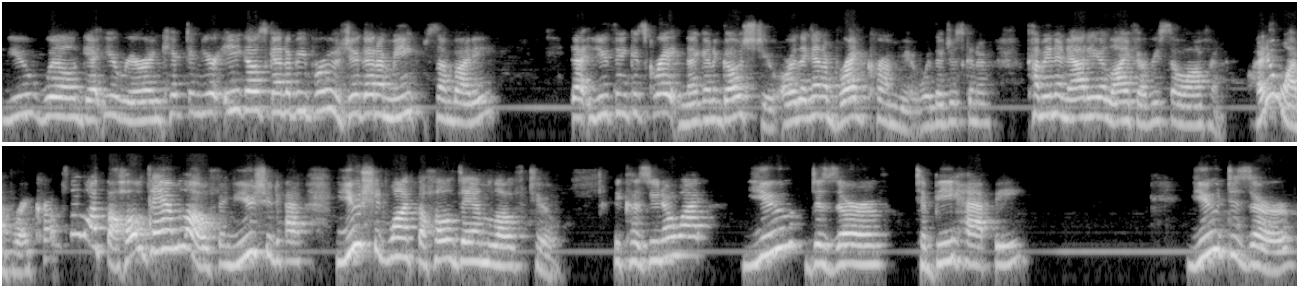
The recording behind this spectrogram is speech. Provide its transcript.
you will get your rear end kicked and your ego's going to be bruised. You're going to meet somebody that you think is great and they're going to ghost you or they're going to breadcrumb you where they're just going to come in and out of your life every so often. I don't want breadcrumbs. I want the whole damn loaf and you should have you should want the whole damn loaf too because you know what? You deserve to be happy. You deserve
